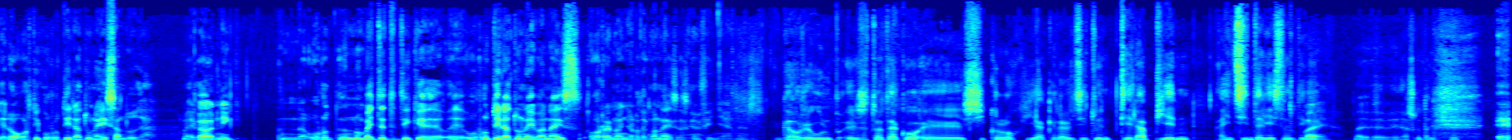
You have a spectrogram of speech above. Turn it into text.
Gero, hortik urrutiratu nahi izan du da. Ega, nik urrut, nunbaitetetik e, e, urrutiratu nahi banaiz, horren oinordeko naiz, azken finean. Ez? Gaur egun, esatuetako e, psikologiak erabiltzituen terapien aintzintari ez denetik. Bai, bai, bai, bai, askotan. E,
